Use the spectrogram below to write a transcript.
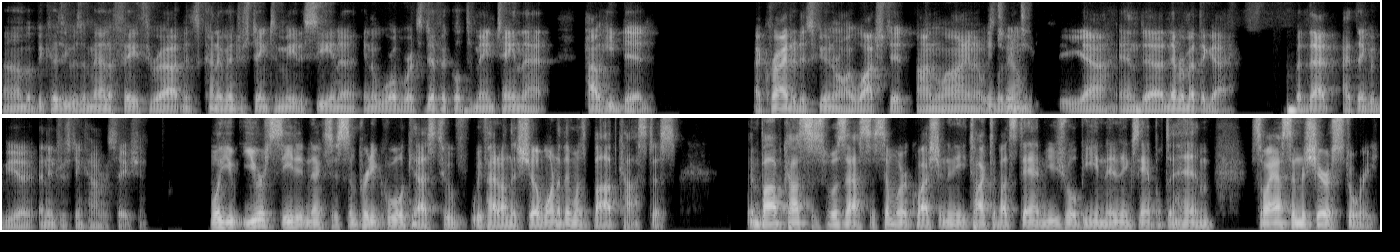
um, but because he was a man of faith throughout. And it's kind of interesting to me to see in a in a world where it's difficult to maintain that how he did. I cried at his funeral. I watched it online. I was living, yeah, and uh, never met the guy, but that I think would be a, an interesting conversation. Well, you you're seated next to some pretty cool guests who we've had on the show. One of them was Bob Costas. And Bob Costas was asked a similar question, and he talked about Stan Musial being an example to him. So I asked him to share a story.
